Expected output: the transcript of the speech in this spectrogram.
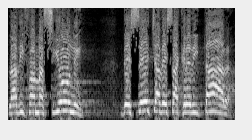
la difamación, desecha desacreditar.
